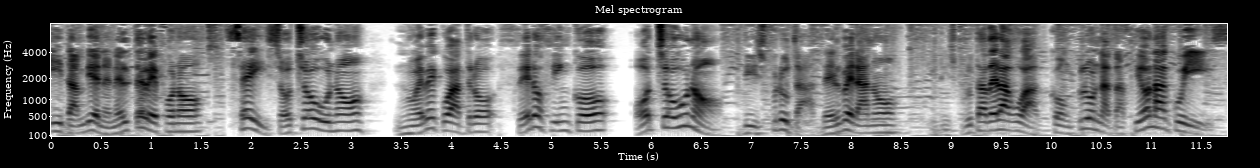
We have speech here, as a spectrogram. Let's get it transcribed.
y también en el teléfono 681 940581. Disfruta del verano y disfruta del agua con Club Natación Aquis.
